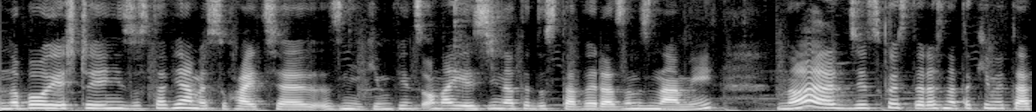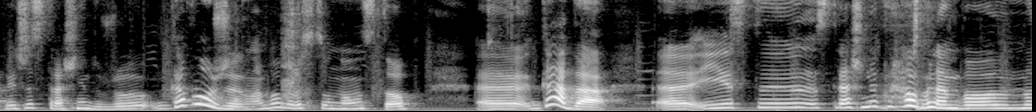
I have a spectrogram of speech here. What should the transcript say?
No bo jeszcze jej nie zostawiamy, słuchajcie, z nikim, więc ona jeździ na te dostawy razem z nami. No a dziecko jest teraz na takim etapie, że strasznie dużo gaworzy, no po prostu non-stop e, gada. E, I jest e, straszny problem, bo no,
